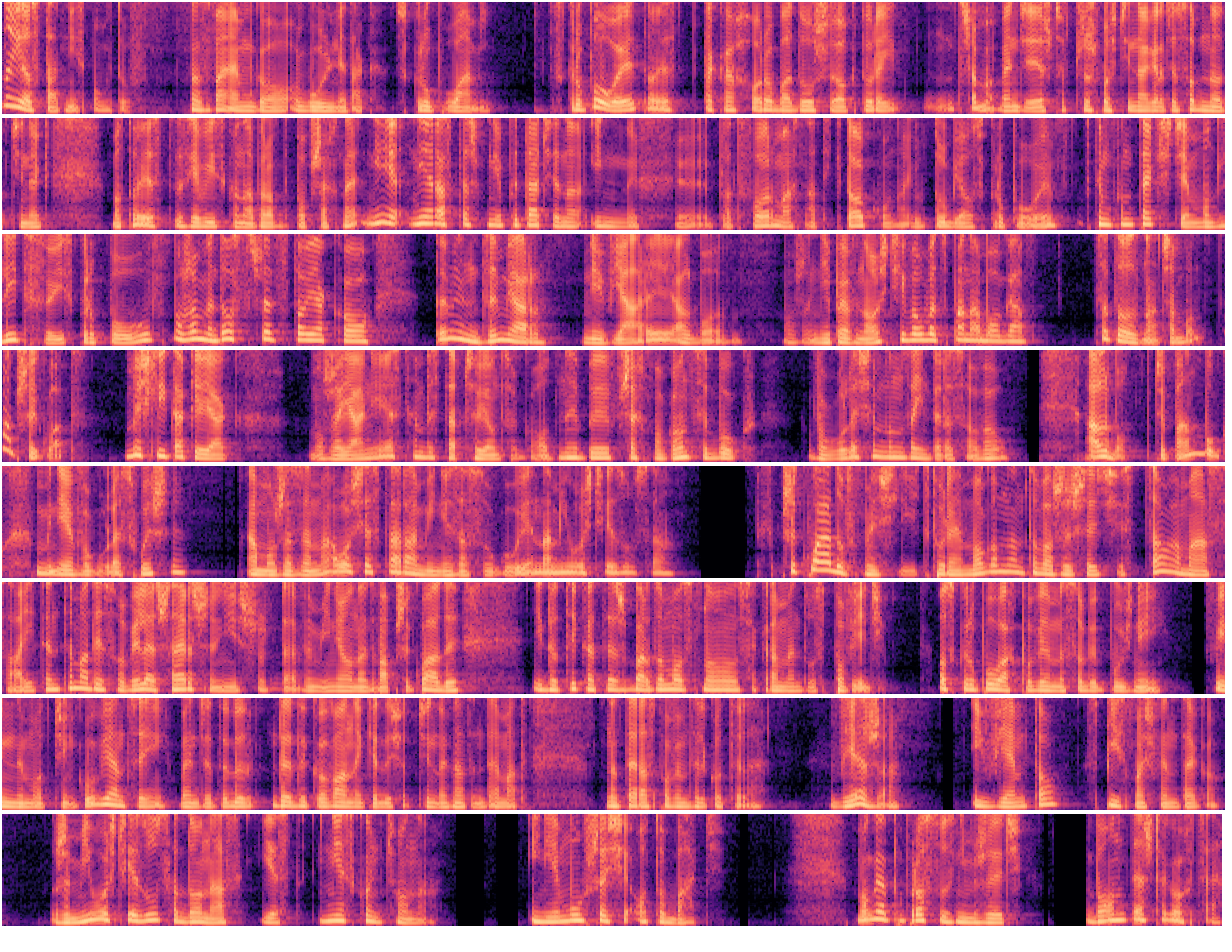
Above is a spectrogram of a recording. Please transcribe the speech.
No i ostatni z punktów. Nazwałem go ogólnie tak skrupułami. Skrupuły to jest taka choroba duszy, o której trzeba będzie jeszcze w przyszłości nagrać osobny odcinek, bo to jest zjawisko naprawdę powszechne. Nie, nieraz też mnie pytacie na innych y, platformach, na TikToku, na YouTubie o skrupuły. W tym kontekście modlitwy i skrupułów możemy dostrzec to jako pewien wymiar niewiary albo może niepewności wobec Pana Boga. Co to oznacza? Bo na przykład myśli takie jak może ja nie jestem wystarczająco godny, by wszechmogący Bóg w ogóle się mną zainteresował? Albo czy Pan Bóg mnie w ogóle słyszy? A może za mało się staram i nie zasługuje na miłość Jezusa? Tych przykładów myśli, które mogą nam towarzyszyć, jest cała masa i ten temat jest o wiele szerszy niż te wymienione dwa przykłady i dotyka też bardzo mocno sakramentu spowiedzi. O skrupułach powiemy sobie później w innym odcinku. Więcej będzie dedy dedykowany kiedyś odcinek na ten temat. No teraz powiem tylko tyle. Wierzę i wiem to z Pisma Świętego, że miłość Jezusa do nas jest nieskończona i nie muszę się o to bać. Mogę po prostu z nim żyć, bo on też tego chce.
